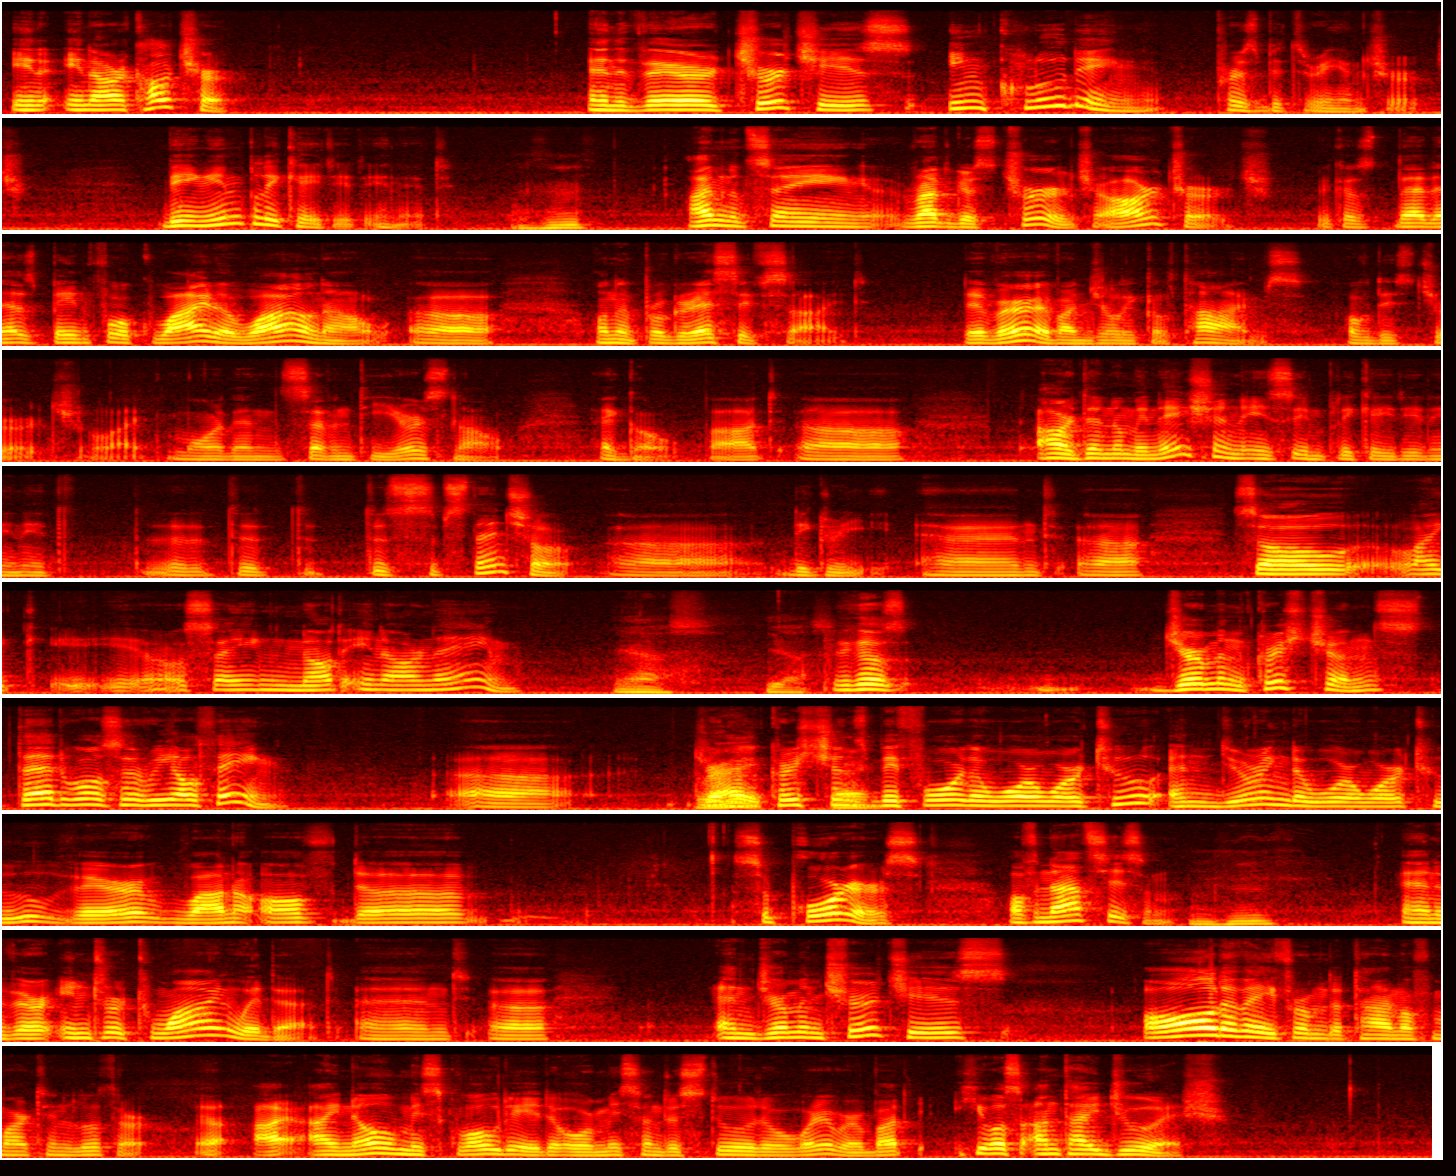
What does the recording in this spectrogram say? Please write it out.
in in our culture, and where churches, including Presbyterian Church, being implicated in it. Mm-hmm. I'm not saying Rutgers Church, our church, because that has been for quite a while now uh, on a progressive side. There were evangelical times of this church, like more than 70 years now ago, but uh, our denomination is implicated in it to, to, to, substantial uh, degree. And uh, so, like, you know, saying not in our name Yes. Yes. because German Christians that was a real thing. Uh, German Right, Christians right. before the World War II and during the World War II were one of the supporters of Nazism Mm-hmm. And were intertwined with that and uh, and German churches all the way from the time of Martin Luther. Uh, I, I know misquoted or misunderstood or whatever, but he was anti-Jewish.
